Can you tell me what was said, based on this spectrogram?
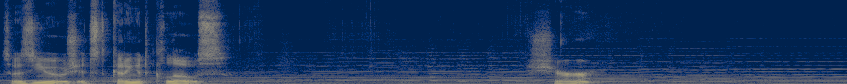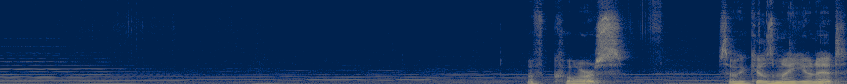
So as usual, it's cutting it close. Sure. Of course. So he kills my unit.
